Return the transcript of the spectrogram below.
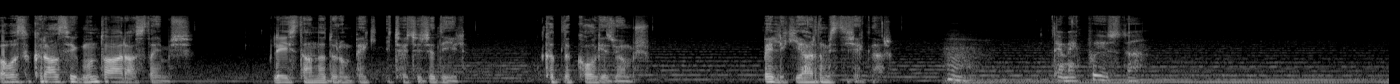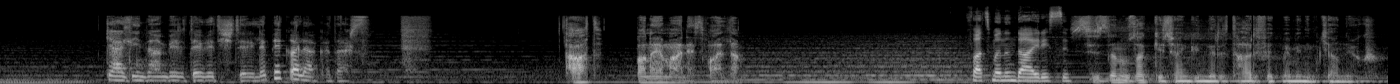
Babası Kral Sigmund ağır hastaymış. Leistan'da durum pek iç açıcı değil. Kıtlık kol geziyormuş. Belli ki yardım isteyecekler. Demek bu yüzden. Geldiğinden beri devlet işleriyle pek alakadarsın. Taht bana emanet validem. Fatma'nın dairesi. Sizden uzak geçen günleri tarif etmemin imkanı yok.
